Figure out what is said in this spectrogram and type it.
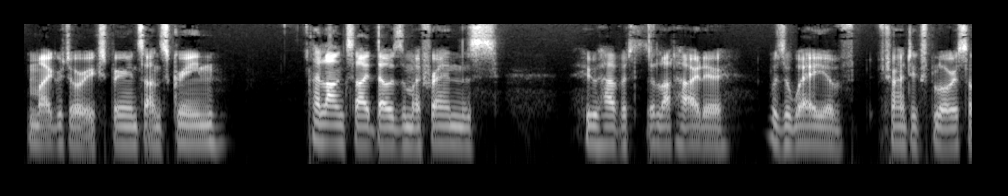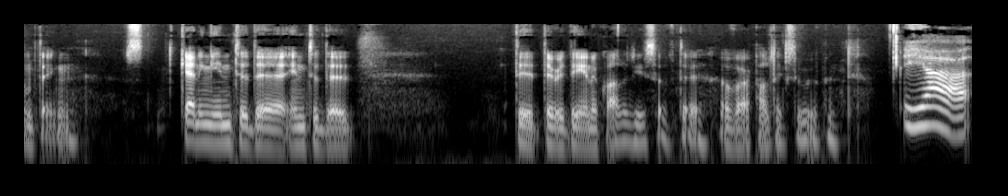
migratory experience on screen, alongside those of my friends who have it a lot harder, was a way of trying to explore something, getting into the into the the the, the inequalities of the of our politics movement. Yeah,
